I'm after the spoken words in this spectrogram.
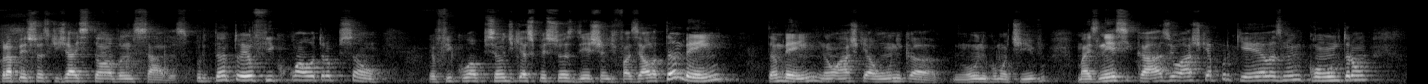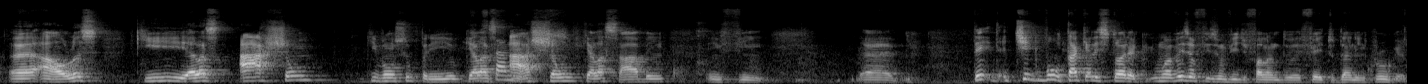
para pessoas que já estão avançadas. Portanto, eu fico com a outra opção. Eu fico com a opção de que as pessoas deixam de fazer aula também também, não acho que é a única, o único motivo, mas nesse caso eu acho que é porque elas não encontram é, aulas que elas acham que vão suprir, o que elas acham que elas sabem, enfim. É, tem, tinha que voltar aquela história. Uma vez eu fiz um vídeo falando do efeito Dunning-Kruger.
